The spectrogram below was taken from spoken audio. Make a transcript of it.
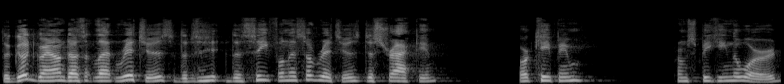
The good ground doesn't let riches, the deceitfulness of riches, distract him or keep him from speaking the word.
